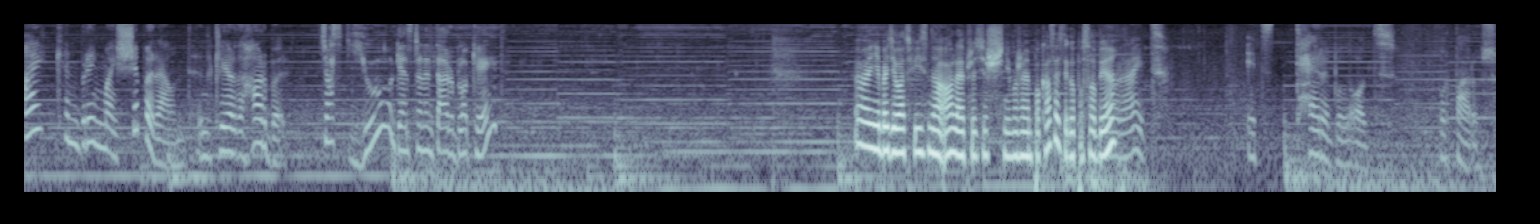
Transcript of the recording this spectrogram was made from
I can bring my ship around and clear the harbor. Just you against an entire blockade? Oj, nie będzie łatwizna, ale przecież nie możemy pokazać tego po sobie. All right. It's terrible odds for Paros.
